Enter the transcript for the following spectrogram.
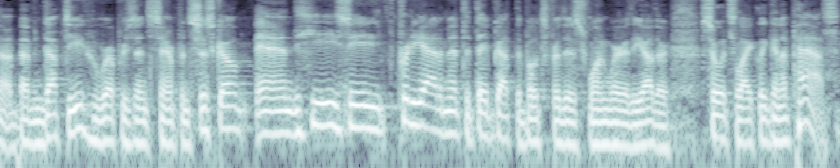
uh, Bevan Dufty, who represents San Francisco, and he's, he's pretty adamant that they've got the votes for this one way or the other. So it's likely going to pass.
